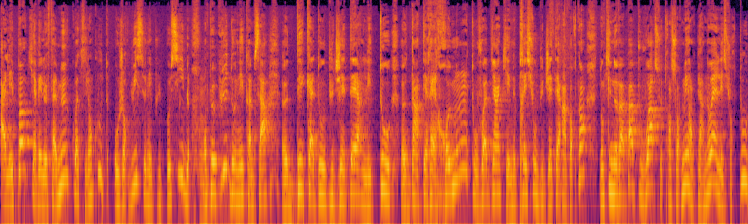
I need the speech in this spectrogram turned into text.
à l'époque, il y avait le fameux quoi qu'il en coûte. Aujourd'hui, ce n'est plus possible. Mmh. On ne peut plus donner comme ça euh, des cadeaux budgétaires. Les taux euh, d'intérêt remontent. On voit bien qu'il y a une pression budgétaire importante. Donc, il ne va pas pouvoir se transformer en Père Noël. Et surtout,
